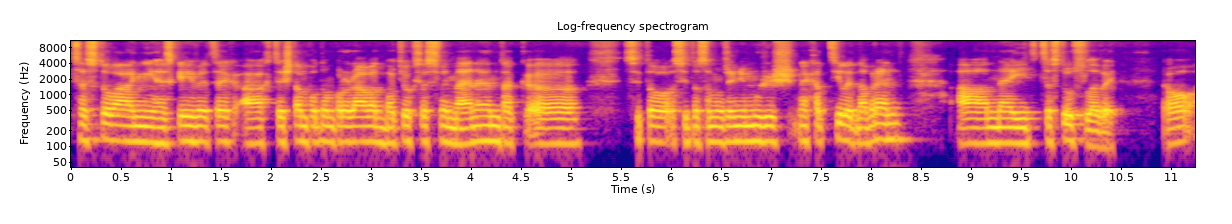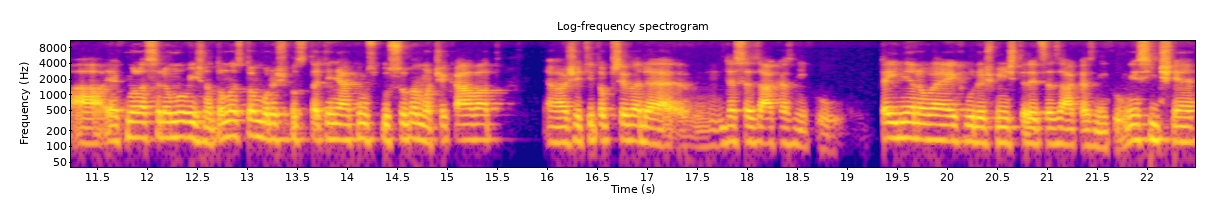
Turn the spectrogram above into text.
cestování, hezkých věcech a chceš tam potom prodávat baťoch se svým jménem, tak uh, si, to, si to samozřejmě můžeš nechat cílit na brand a nejít cestou slevy. Jo? A jakmile se domluvíš na tomhle tom, budeš v podstatě nějakým způsobem očekávat, eh, že ti to přivede 10 zákazníků týdně nových, budeš mít 40 zákazníků měsíčně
